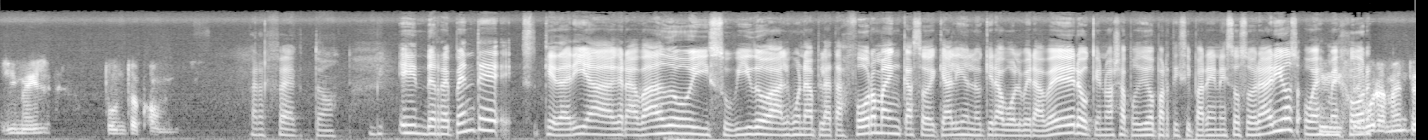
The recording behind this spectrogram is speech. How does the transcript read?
gmail.com Perfecto. Eh, ¿De repente quedaría grabado y subido a alguna plataforma en caso de que alguien lo quiera volver a ver o que no haya podido participar en esos horarios? ¿O es mejor? Seguramente,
